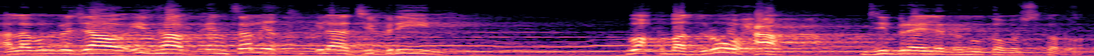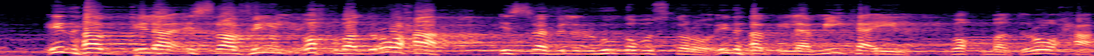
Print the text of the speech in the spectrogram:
আল্লাহ বলবে, যাও ইদহাব ইনসালিক ইলা জিব্রিল ওয়াকবাদ রুহা। জিব্রাইলের রুহ কবজ করো। ইদহাব ইলা ইসরাফিল, ওয়াকবাদ রুহা। ইসরাফিলের রুহ কবজ করো। ইদহাব ইলা মিকাইল, ওয়াকবাদ রুহা।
